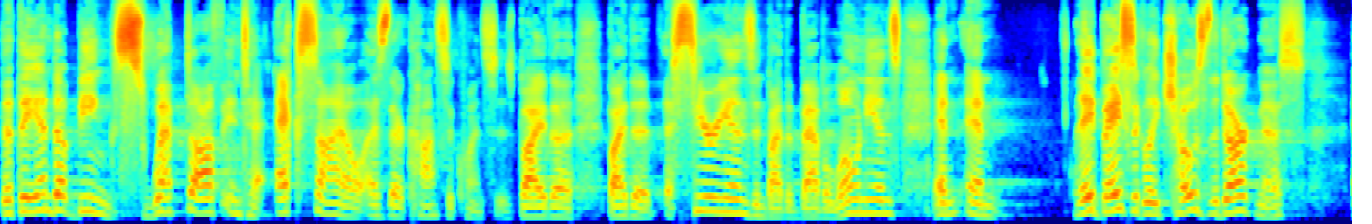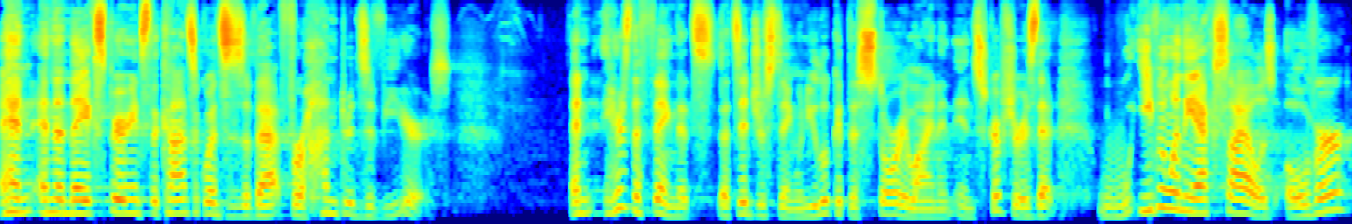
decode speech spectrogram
that they end up being swept off into exile as their consequences by the, by the Assyrians and by the Babylonians. And, and they basically chose the darkness, and, and then they experienced the consequences of that for hundreds of years. And here's the thing that's, that's interesting when you look at the storyline in, in Scripture is that w- even when the exile is over,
